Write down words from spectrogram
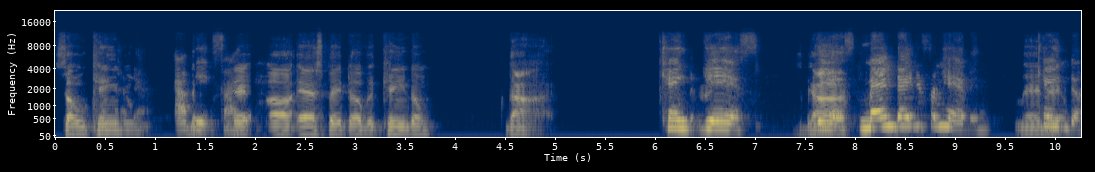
So kingdom. I'll be excited. That uh, aspect of it, kingdom, God. Kingdom, yes. God. Yes. Mandated from heaven. Mandated. Kingdom.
